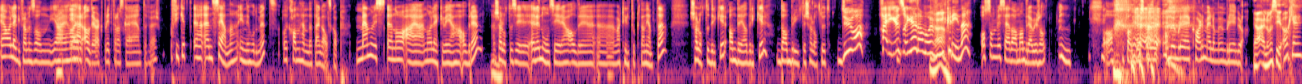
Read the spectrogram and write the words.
ja, og legge fram en sånn Jeg ja. har, har aldri vært blitt forelska i ei jente før. fikk et, eh, en scene inni hodet mitt, og det kan hende dette er galskap. Men hvis, eh, nå, er jeg, nå leker vi 'jeg har aldri'. Charlotte sier, eller noen sier 'jeg har aldri uh, vært tiltrukket av en jente'. Charlotte drikker, Andrea drikker. Da bryter Charlotte ut 'du òg'! Herregud, så gøy! Da må jo vi Ja. kline! Og som vi ser da om Andrea blir sånn mm. Å, fader, skal Om hun blir kvalm, eller om hun blir glad. Ja, eller om hun sier ok,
